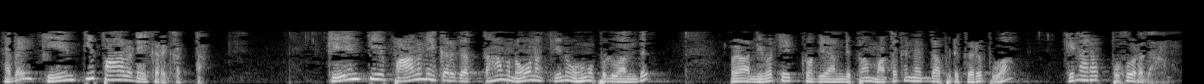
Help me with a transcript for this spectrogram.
හැබැයි කේන්තිය පාලනය කරගත්තා. කේන්තිය පාලනය කරගත්තාම නෝන කියන ඔහොම පුළුවන්ද? ඔයා නිවටෙක් වගේ යන්න එපා මතක නැද්ද අපිට කරපුවා කියලා අර පොහොර දානවා.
